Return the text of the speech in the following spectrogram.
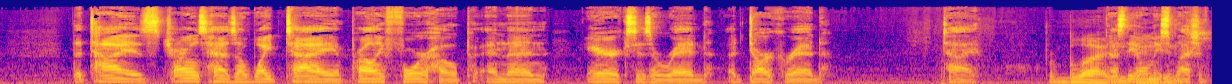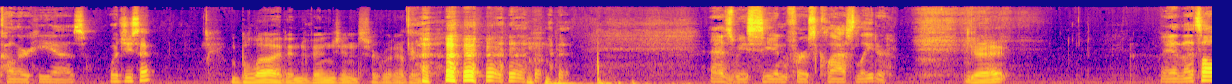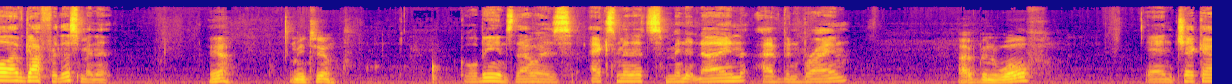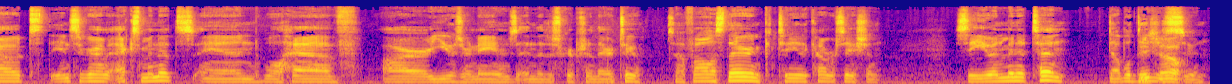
the ties. Charles has a white tie, probably for hope, and then Eric's is a red, a dark red tie. For blood. That's the only splash of color he has. What'd you say? blood and vengeance or whatever. As we see in first class later. right? Yeah, that's all I've got for this minute. Yeah, me too. Cool beans. That was X minutes, minute nine. I've been Brian. I've been Wolf. And check out the Instagram X minutes, and we'll have our usernames in the description there too. So follow us there and continue the conversation. See you in minute 10. Double digits soon.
